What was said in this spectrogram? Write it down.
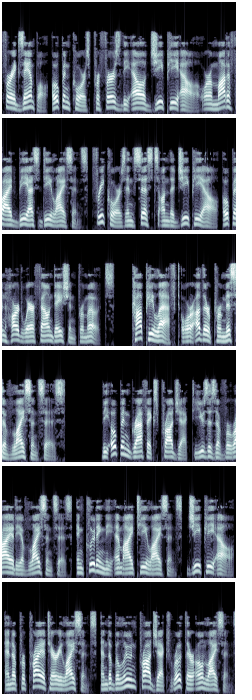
For example, OpenCores prefers the LGPL or a modified BSD license. FreeCores insists on the GPL. Open Hardware Foundation promotes copyleft or other permissive licenses. The Open Graphics project uses a variety of licenses, including the MIT license, GPL, and a proprietary license, and the Balloon project wrote their own license.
